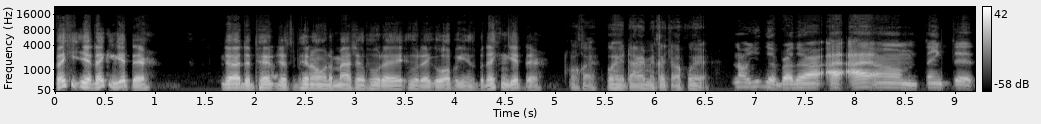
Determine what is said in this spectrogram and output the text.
They can yeah, they can get there. Yeah, depend just depend on the matchup who they who they go up against, but they can get there. Okay, go ahead, Doc. I'm gonna cut you off. Go ahead. No, you good, brother. I, I, I um think that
